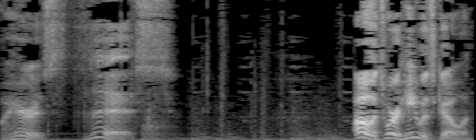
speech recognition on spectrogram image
Where is this? Oh, it's where he was going.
